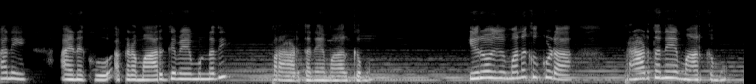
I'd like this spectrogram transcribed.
కానీ ఆయనకు అక్కడ మార్గం ఏమున్నది ప్రార్థనే మార్గము. ఈరోజు మనకు కూడా ప్రార్థనే మార్గము.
